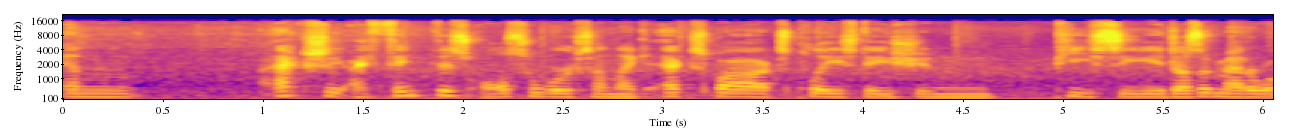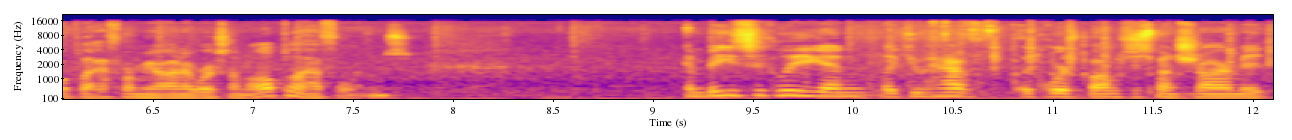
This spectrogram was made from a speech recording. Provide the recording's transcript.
And actually, I think this also works on, like, Xbox, PlayStation, PC, it doesn't matter what platform you're on, it works on all platforms. And basically, again, like you have, of course, bottom suspension arm. It,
